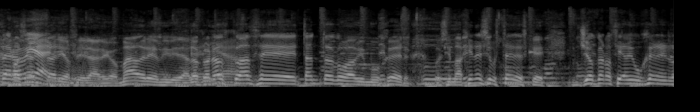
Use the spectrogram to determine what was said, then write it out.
Pero José bien. Antonio Fidalgo, madre de mi vida. Lo conozco hace tanto como a mi mujer. Pues imagínense ustedes que yo conocí a mi mujer en el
